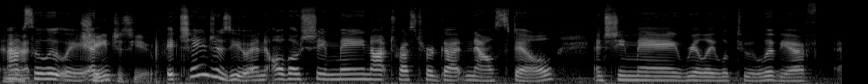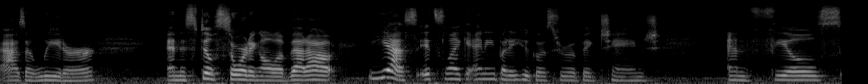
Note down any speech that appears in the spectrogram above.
And Mm-hmm. Absolutely. That And- changes you. it changes you and although she may not trust her gut now still and she may really look to olivia f- as a leader and is still sorting all of that out yes it's like anybody who goes through a big change and feels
